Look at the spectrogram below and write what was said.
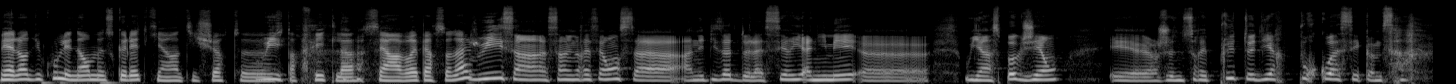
Mais alors, du coup, l'énorme squelette qui a un t-shirt euh, Oui. Starfleet, là, c'est un vrai personnage? Oui, c'est un- c'est une référence à un épisode de la série animée euh, où il y a un Spock géant. Et euh, je ne saurais plus te dire pourquoi c'est comme ça.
